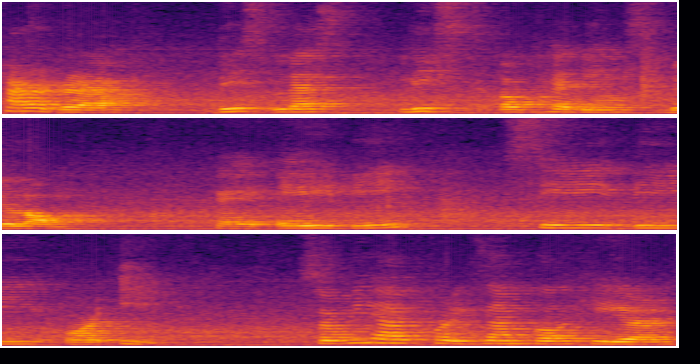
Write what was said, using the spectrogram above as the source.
paragraph this list, list of headings belong. Okay, A, B, C, D, or E. So we have, for example, here,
